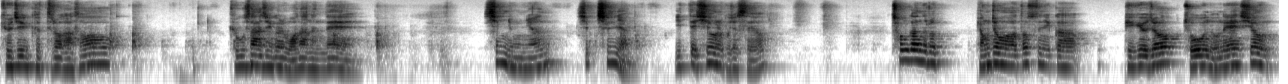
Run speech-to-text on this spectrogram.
교직 그 들어가서 교사직을 원하는데 16년, 17년 이때 시험을 보셨어요. 천간으로 병정화가 떴으니까 비교적 좋은 운의 시험을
